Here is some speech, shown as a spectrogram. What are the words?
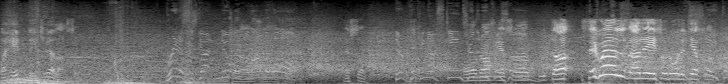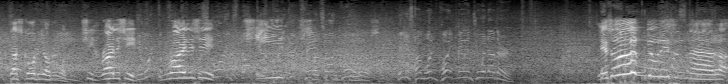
Vad hände ikväll alltså? The Adam zone. utan sig själv! Det är så dåligt Esson. Där ska du göra mål. Sheen, Riley Sheen. Riley Sheen. Sheen! Leksand! Och det är så nära!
